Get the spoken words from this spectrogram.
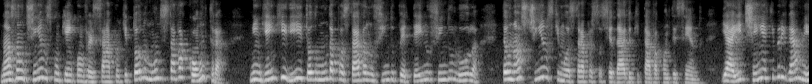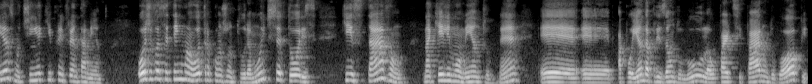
nós não tínhamos com quem conversar, porque todo mundo estava contra. Ninguém queria, todo mundo apostava no fim do PT e no fim do Lula. Então, nós tínhamos que mostrar para a sociedade o que estava acontecendo. E aí tinha que brigar mesmo, tinha que ir para o enfrentamento. Hoje você tem uma outra conjuntura. Muitos setores que estavam naquele momento, né, é, é, apoiando a prisão do Lula ou participaram do golpe,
